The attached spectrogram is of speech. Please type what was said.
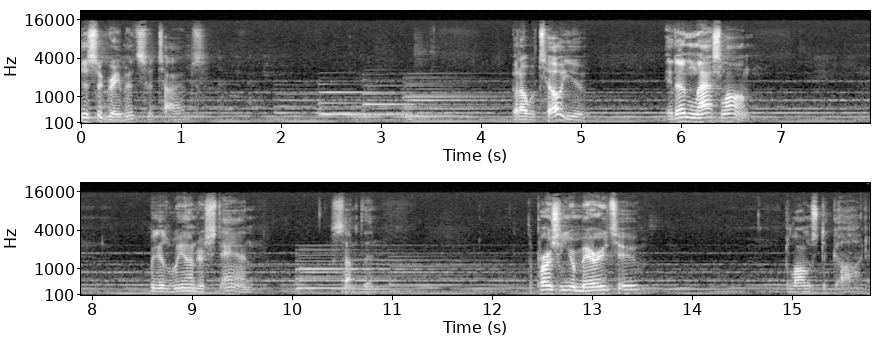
Disagreements at times. But I will tell you, it doesn't last long because we understand something. Person you're married to belongs to God.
